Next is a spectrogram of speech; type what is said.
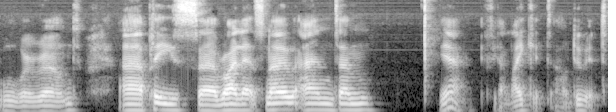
all the way around. Uh, please uh, write, let us know, and um, yeah, if you like it, I'll do it.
